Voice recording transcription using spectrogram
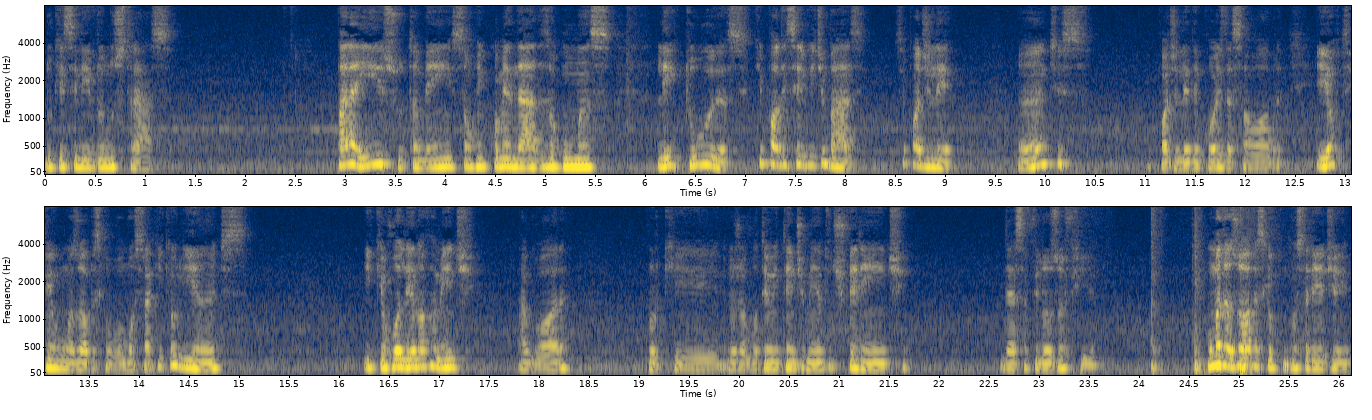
do que esse livro nos traz. Para isso, também são recomendadas algumas leituras que podem servir de base. Você pode ler antes, pode ler depois dessa obra. Eu tenho algumas obras que eu vou mostrar aqui que eu li antes e que eu vou ler novamente agora porque eu já vou ter um entendimento diferente dessa filosofia. Uma das obras que eu gostaria de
